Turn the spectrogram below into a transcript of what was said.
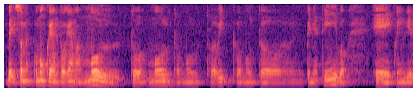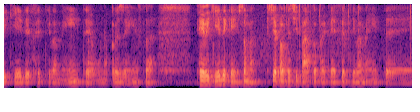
Beh, insomma, comunque è un programma molto, molto, molto ricco, molto impegnativo e quindi richiede effettivamente una presenza e richiede che insomma sia partecipato perché effettivamente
